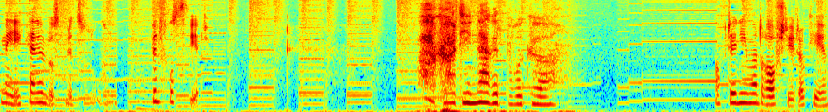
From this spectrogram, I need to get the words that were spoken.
Nee, keine Lust mehr zu suchen. Bin frustriert. Gott, die Nuggetbrücke. Auf der niemand draufsteht. Okay.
